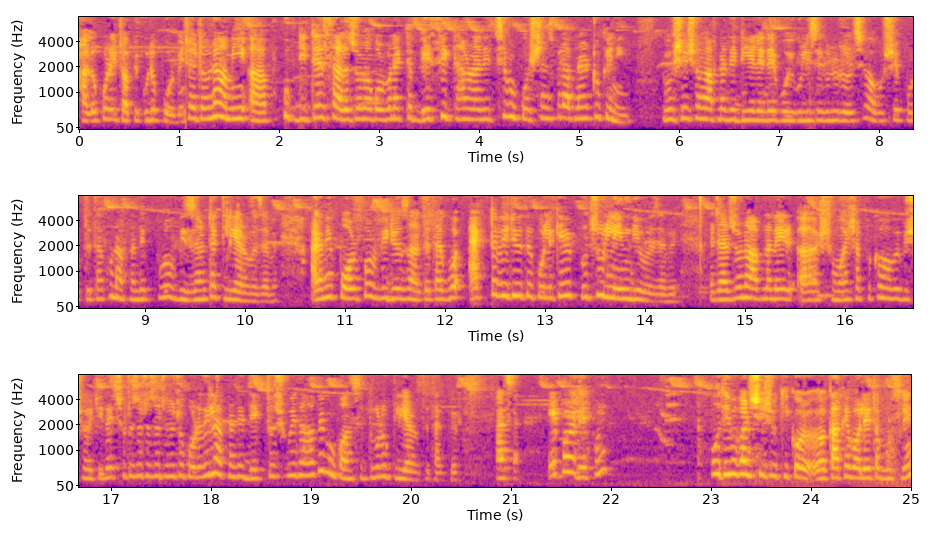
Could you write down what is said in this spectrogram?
ভালো করে এই টপিকগুলো পড়বেন। সেটা হলো আমি খুব ডিটেলস আলোচনা করব না, একটা বেসিক ধারণা দিচ্ছি এবং কোয়েশ্চেন্সগুলো আপনারা টুকে নিন। এবং সেই সঙ্গে আপনাদের ডিএলএড এর বইগুলি যেগুলো রয়েছে, অবশ্যই পড়তে থাকুন, আপনাদের পুরো ভিজনটা ক্লিয়ার হয়ে যাবে। আর আমি পরপর ভিডিও জানতে থাকব, একটা ভিডিওতে করলে কি প্রচুর লেন্দি হয়ে যাবে। যার জন্য আপনাদের সময় সাপেক্ষ হবে বিষয়টি। তাই ছোট ছোট ছোট ছোট করে দিলে আপনাদের দেখতেও সুবিধা হবে এবং কনসেপ্টগুলো ক্লিয়ার হতে থাকবে। আচ্ছা এরপরে দেখুন প্রতিভাবান শিশু কি কাকে বলে এটা বুঝলেন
